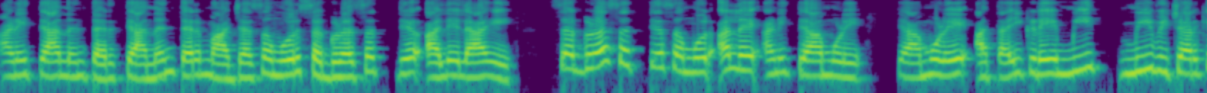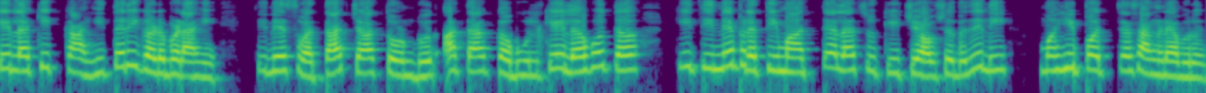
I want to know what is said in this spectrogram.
आणि त्यानंतर त्यानंतर माझ्यासमोर सगळं सत्य आलेलं आहे. सगळं सत्य समोर आलंय आणि त्यामुळे त्यामुळे आता इकडे मी मी विचार केला की काहीतरी गडबड आहे. तिने स्वतःच्या तोंडून आता कबूल केलं होतं की तिने प्रतिमात्याला चुकीची औषधं दिली महिपतच्या सांगण्यावरून.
